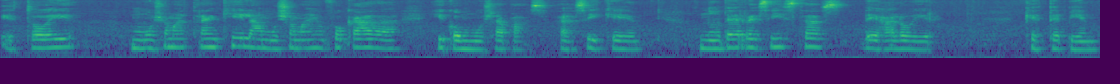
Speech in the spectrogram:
estoy mucho más tranquila, mucho más enfocada y con mucha paz. Así que no te resistas, déjalo ir. Que esté bien.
